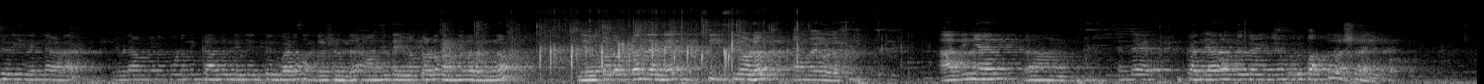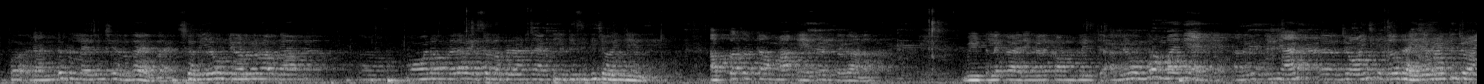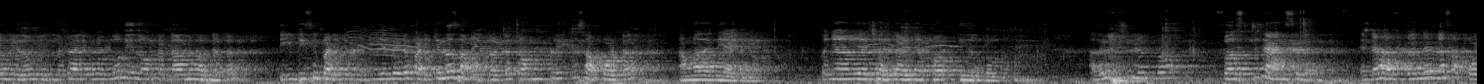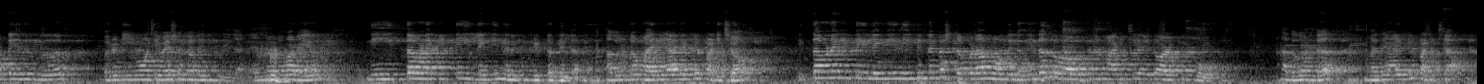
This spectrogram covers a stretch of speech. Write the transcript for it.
ചെറിയ ആണ്. ഇവിടെ അമ്മയുടെ കൂടെ നിൽക്കാൻ പറ്റിയതിൽ എനിക്ക് ഒരുപാട് സന്തോഷമുണ്ട്. ആദ്യം ദൈവത്തോട് നന്ദി പറയുന്നു. ദൈവത്തോടൊപ്പം തന്നെ ചേച്ചിയോടും അമ്മയോടും. ആദ്യം ഞാൻ കല്യാണം കല്യാണമൊക്കെ കഴിഞ്ഞ് ഒരു പത്ത് വർഷമായി. അപ്പോൾ രണ്ട് പിള്ളേരും ചെറുതായിരുന്നു. ചെറിയ കുട്ടികളെന്ന് പറഞ്ഞാൽ മോൻ ഒന്നര വയസ്സുള്ളപ്പോഴാണ് ഞാൻ ടി ടി സിക്ക് ജോയിൻ ചെയ്തത് അപ്പം തൊട്ട് അമ്മ ഏറ്റെടുത്തതാണ്. വീട്ടിലെ കാര്യങ്ങൾ കംപ്ലീറ്റ് അതിന് മുമ്പ് അമ്മ തന്നെയായിരുന്നു. അത് ഞാൻ ജോയിൻ ചെയ്തോ ധൈര്യമായിട്ട് ജോയിൻ ചെയ്തോ വീട്ടിലെ കാര്യങ്ങളൊന്നും നീ നോക്കണ്ട എന്ന് പറഞ്ഞിട്ട് ടി ടി സി പഠിക്കുന്ന ഡി എൽ എഡ് പഠിക്കുന്ന സമയത്ത് കംപ്ലീറ്റ് സപ്പോർട്ട് അമ്മ തന്നെയായിരുന്നു. അപ്പം ഞാൻ വിചാരിച്ചു അത് കഴിഞ്ഞപ്പോൾ തീർന്നു അത് കഴിഞ്ഞപ്പോൾ ഫസ്റ്റ് ചാൻസിൽ എന്റെ ഹസ്ബൻഡ് എന്നെ സപ്പോർട്ട് ചെയ്തിരുന്നത് ഒരു ഡീമോട്ടിവേഷൻ രീതിയിലാണ് എന്നോട് പറയും നീ ഇത്തവണ കിട്ടിയില്ലെങ്കിൽ നിനക്ക് കിട്ടത്തില്ല. അതുകൊണ്ട് മര്യാദയ്ക്ക് പഠിച്ചോ. ഇത്തവണ കിട്ടിയില്ലെങ്കിൽ നീ പിന്നെ കഷ്ടപ്പെടാൻ പോകുന്നില്ല. നിന്റെ സ്വഭാവത്തിന് മടിച്ചായിട്ട് ഉഴപ്പി പോകും അതുകൊണ്ട് മര്യാദയ്ക്ക് പഠിച്ച.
